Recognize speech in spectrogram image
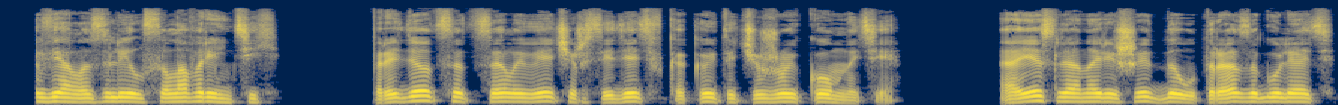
— вяло злился Лаврентий. Придется целый вечер сидеть в какой-то чужой комнате. А если она решит до утра загулять?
